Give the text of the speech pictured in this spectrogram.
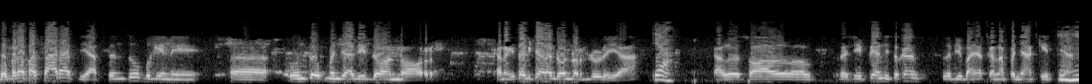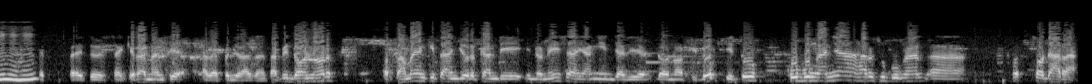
beberapa syarat ya. Tentu begini, uh, untuk menjadi donor, karena kita bicara donor dulu ya. Ya. Kalau soal resipien itu kan lebih banyak karena penyakit ya. Mm -hmm. Itu saya kira nanti ada penjelasan. Tapi donor, pertama yang kita anjurkan di Indonesia yang ingin jadi donor hidup itu hubungannya harus hubungan uh, saudara.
